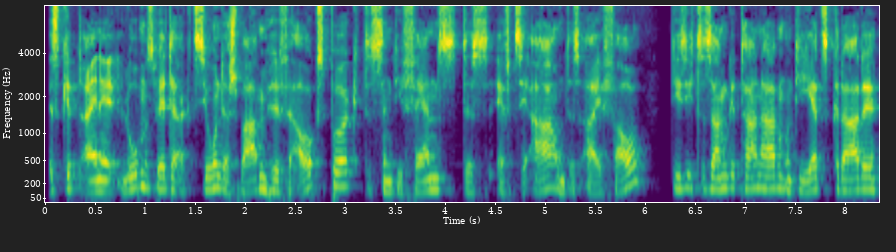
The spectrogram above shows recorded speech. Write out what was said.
Es gibt eine lobenswerte Aktion der Schwabenhilfe Augsburg. Das sind die Fans des FCA und des AEV, die sich zusammengetan haben und die jetzt gerade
